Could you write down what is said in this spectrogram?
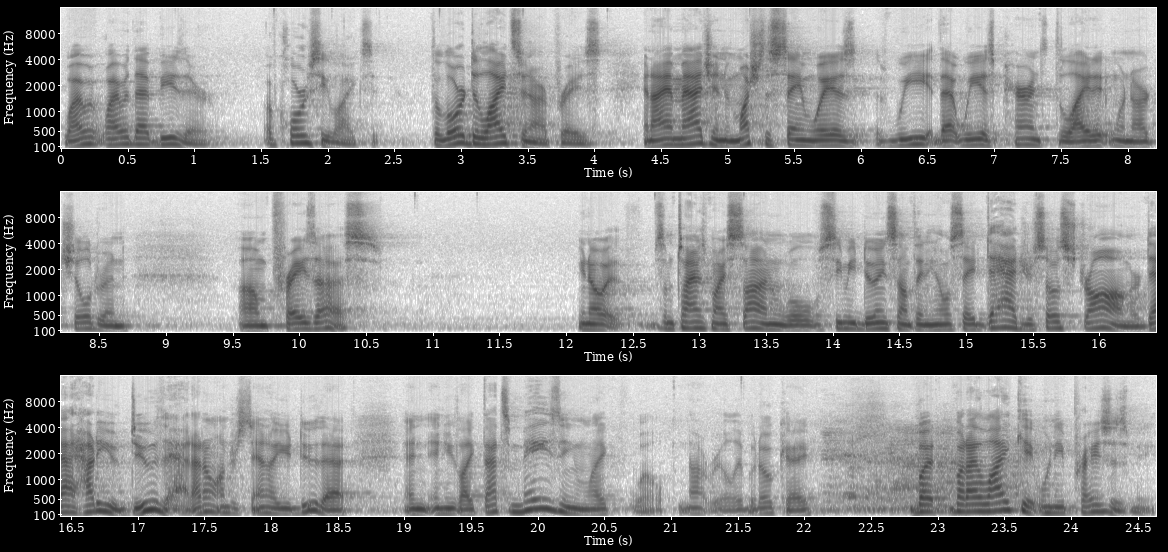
Why would, why would that be there? Of course he likes it. The Lord delights in our praise. And I imagine in much the same way as we, that we as parents delight it when our children um, praise us. You know, sometimes my son will see me doing something and he'll say, Dad, you're so strong. Or, Dad, how do you do that? I don't understand how you do that. And, and he's like, That's amazing. I'm like, well, not really, but okay. But, but I like it when he praises me.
